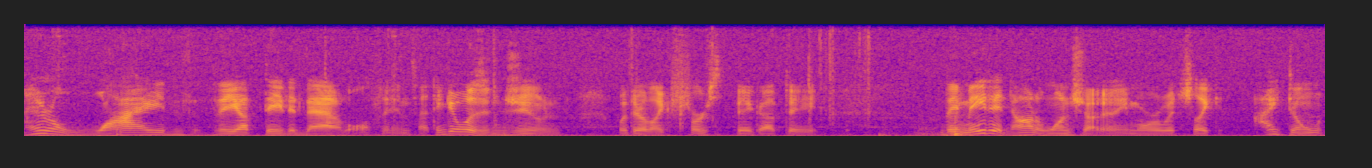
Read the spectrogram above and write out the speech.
I don't know why they updated that of all things. I think it was in June with their like first big update. They made it not a one shot anymore, which like I don't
